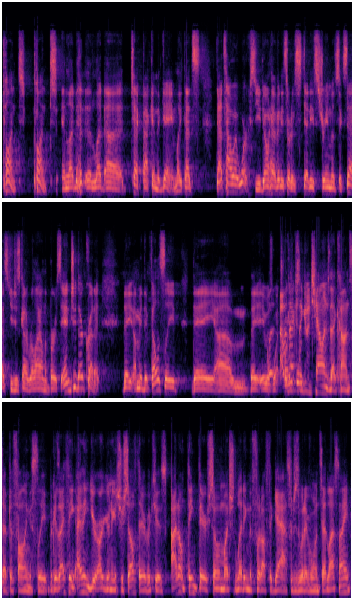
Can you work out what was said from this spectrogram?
punt, punt, and let let uh, Tech back in the game. Like that's that's how it works. You don't have any sort of steady stream of success. You just got to rely on the burst. And to their credit, they I mean they fell asleep. They um they it was well, what I was actually going to challenge that concept of falling asleep because I think I think you're arguing against yourself there because I don't think they're so much letting the foot off the gas, which is what everyone said last night.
